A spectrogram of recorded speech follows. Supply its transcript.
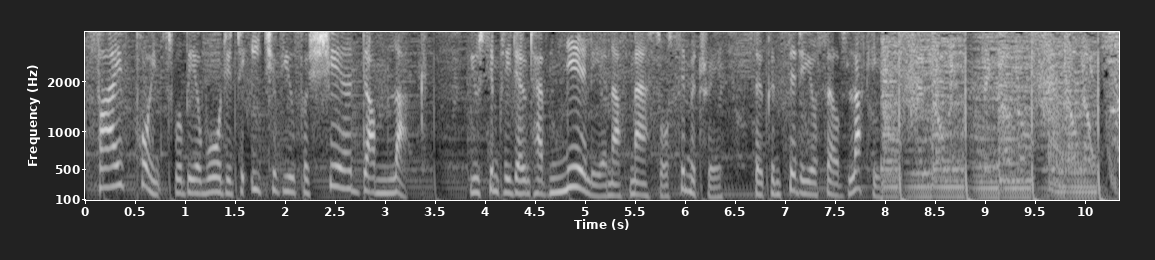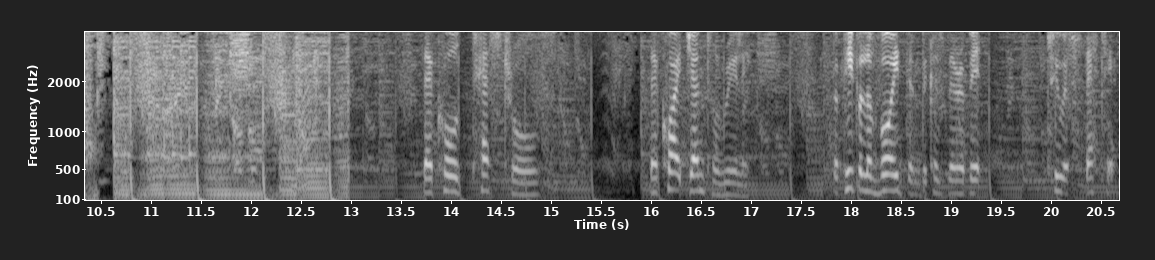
Five points will be awarded to each of you for sheer dumb luck. You simply don't have nearly enough mass or symmetry, so consider yourselves lucky. They're called test thestrals. They're quite gentle, really. But people avoid them because they're a bit too aesthetic.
